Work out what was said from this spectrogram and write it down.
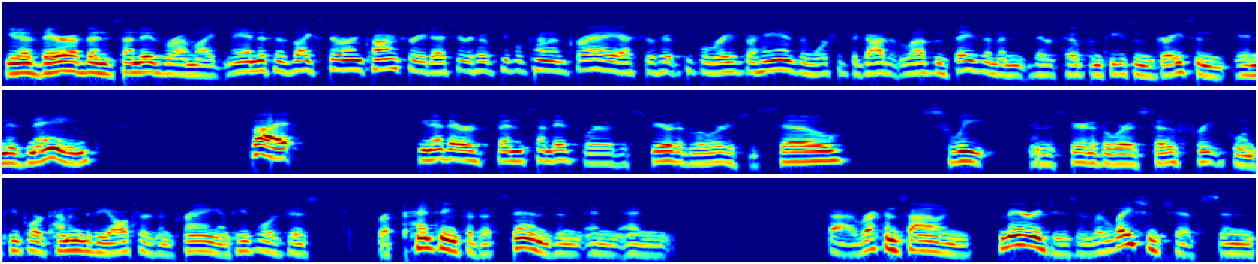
you know, there have been Sundays where I'm like, man, this is like stirring concrete. I sure hope people come and pray. I sure hope people raise their hands and worship the God that loves and saves them. And there's hope and peace and grace in, in his name. But, you know, there's been Sundays where the Spirit of the Lord is just so sweet and the Spirit of the Lord is so fruitful and people are coming to the altars and praying and people are just repenting for the sins and, and, and, uh, reconciling marriages and relationships and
